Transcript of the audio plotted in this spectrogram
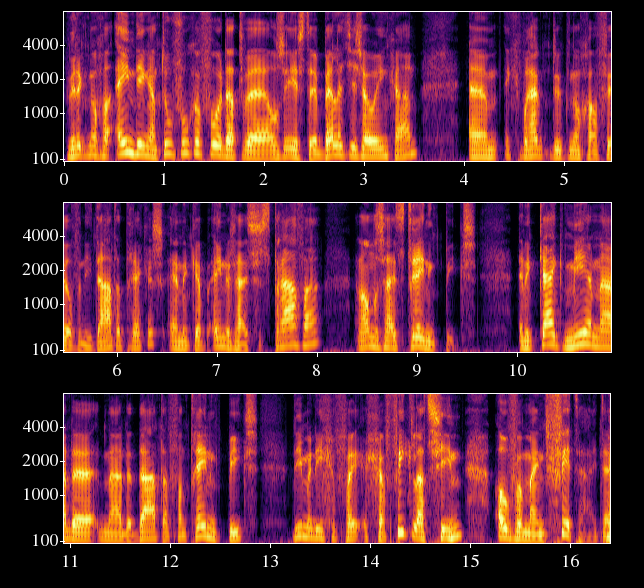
Wil ik nog wel één ding aan toevoegen voordat we ons eerste belletje zo ingaan. Ehm, ik gebruik natuurlijk nogal veel van die datatrackers. En ik heb enerzijds Strava en anderzijds Training Peaks. En ik kijk meer naar de, naar de data van Training Peaks, die me die graf- grafiek laat zien over mijn fitheid. En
